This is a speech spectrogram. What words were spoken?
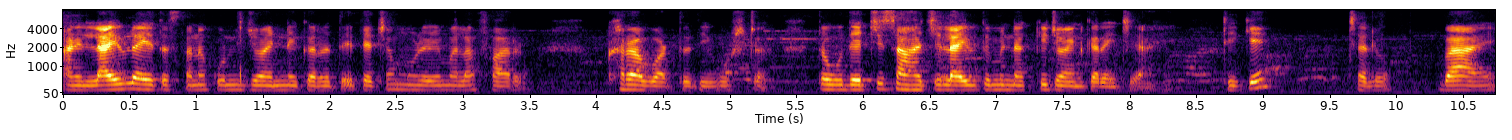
आणि लाईव्हला येत असताना कोणी जॉईन नाही करत आहे. त्याच्यामुळे मला फार खराब वाटतं ती गोष्ट. तर उद्याची सहाची लाईव्ह तुम्ही नक्की जॉईन करायची आहे. ठीक आहे? चलो बाय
